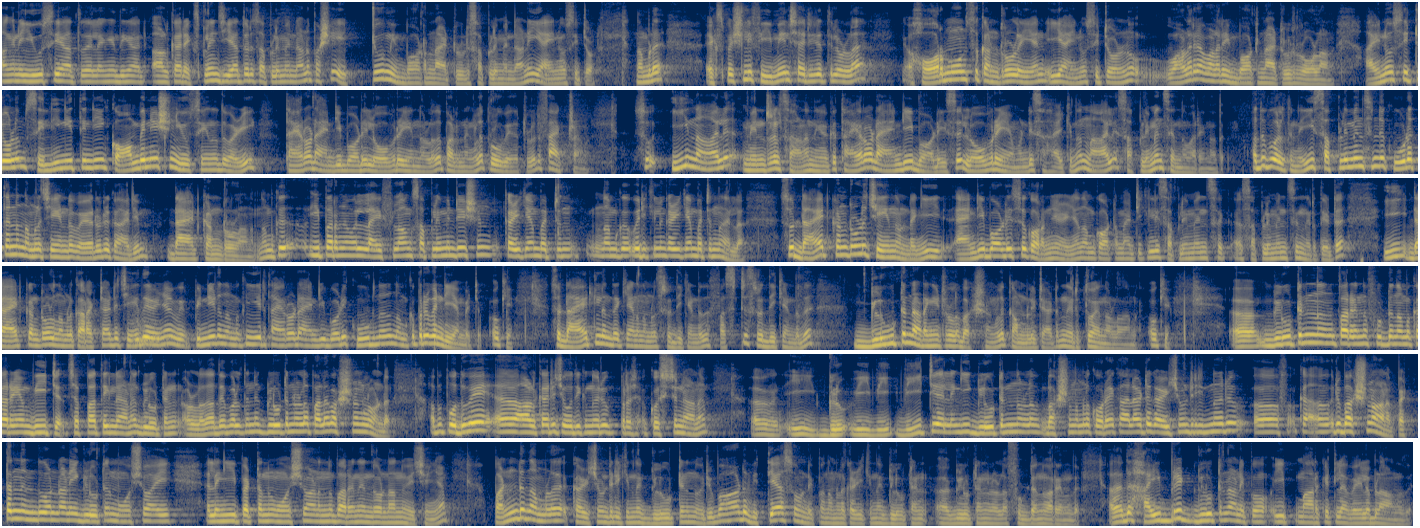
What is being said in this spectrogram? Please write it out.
അങ്ങനെ യൂസ് ചെയ്യാത്തത് അല്ലെങ്കിൽ അധികം ആൾക്കാർ എക്സ്പ്ലെയിൻ ചെയ്യാത്തൊരു സപ്ലിമെന്റ് ആണ്. പക്ഷേ ഏറ്റവും ഇമ്പോർട്ടന്റ് ആയിട്ടുള്ളൊരു സപ്ലിമെന്റ് ആണ് ഈ അയനോസിറ്റോൾ നമ്മുടെ എക്സ്പെഷ്യലി ഫീമെയിൽ ശരീരത്തിലുള്ള ഹോർമോൺസ് കൺട്രോൾ ചെയ്യാൻ ഈ അയനോസിറ്റോളിന് വളരെ വളരെ ഇമ്പോർട്ടന്റ് ആയിട്ടുള്ള റോളാണ് അയനോസിറ്റോളും സെലീനിയത്തിന്റെയും കോമ്പിനേഷൻ യൂസ് ചെയ്യുന്നത് വഴി തൈറോയ്ഡ് ആന്റിബോഡി ലോവർ ചെയ്യുന്നുള്ളത് പഠനങ്ങൾ പ്രൂവ് ചെയ്തിട്ടുള്ളൊരു ഫാക്ടറാണ് സോ ഈ നാല് മിനറൽസ് ആണ് നിങ്ങൾക്ക് തൈറോയ്ഡ് ആന്റിബോഡീസ് ലോവർ ചെയ്യാൻ വേണ്ടി സഹായിക്കുന്ന നാല് സപ്ലിമെന്റ്സ് എന്ന് പറയുന്നത്. അതുപോലെ തന്നെ ഈ സപ്ലിമെന്റ്സിന്റെ കൂടെ തന്നെ നമ്മൾ ചെയ്യേണ്ട വേറൊരു കാര്യം ഡയറ്റ് കൺട്രോളാണ് നമുക്ക് ഈ പറഞ്ഞ പോലെ ലൈഫ് ലോങ് സപ്ലിമെന്റേഷൻ കഴിക്കാൻ പറ്റും നമുക്ക് ഒരിക്കലും കഴിക്കാൻ പറ്റുന്നതല്ല. സോ ഡയറ്റ് കൺട്രോൾ ചെയ്യുന്നുണ്ടെങ്കിൽ ഈ ആന്റിബോഡീസ് കുറഞ്ഞു കഴിഞ്ഞാൽ നമുക്ക് ഓട്ടോമാറ്റിക്കലി സപ്ലിമെന്റ്സ് സപ്ലിമെന്റ്സ് നിർത്തിയിട്ട് ഈ ഡയറ്റ് കൺട്രോൾ നമ്മൾ കറക്റ്റായിട്ട് ചെയ്ത് കഴിഞ്ഞാൽ പിന്നീട് നമുക്ക് ഈ ഒരു തൈറോയ്ഡ് ആന്റിബോഡി കൂടുന്നത് നമുക്ക് പ്രിവെന്റ് ചെയ്യാൻ പറ്റും. ഓക്കെ സോ ഡയറ്റിൽ എന്തൊക്കെയാണ് നമ്മൾ ശ്രദ്ധിക്കേണ്ടത്? ഫസ്റ്റ് ശ്രദ്ധിക്കേണ്ടത് ഗ്ലൂട്ടൻ അടങ്ങിയിട്ടുള്ള ഭക്ഷണങ്ങൾ കംപ്ലീറ്റ് ആയിട്ട് നിർത്തുക എന്നുള്ളതാണ്. ഓക്കെ ഗ്ലൂട്ടൻ എന്ന് പറയുന്ന ഫുഡ് നമുക്കറിയാം വീറ്റ് ചപ്പാത്തിയിലാണ് ഗ്ലൂട്ടൻ ഉള്ളത്. അതേപോലെ തന്നെ ഗ്ലൂട്ടൻ ഉള്ള പല ഭക്ഷണങ്ങളും ഉണ്ട്. അപ്പോൾ പൊതുവേ ആൾക്കാർ ചോദിക്കുന്ന ഒരു ആണ് ഏഹ് ഈ ഗ്ലൂ വീറ്റ് അല്ലെങ്കിൽ ഗ്ലൂട്ടൻ എന്നുള്ള ഭക്ഷണം നമ്മൾ കുറേ കാലമായിട്ട് കഴിച്ചുകൊണ്ടിരുന്ന ഒരു ഒരു ഭക്ഷണമാണ്. പെട്ടെന്ന് എന്തുകൊണ്ടാണ് ഈ ഗ്ലൂട്ടൻ മോശമായി അല്ലെങ്കിൽ പെട്ടെന്ന് മോശമാണെന്ന് പറയുന്നത് എന്തുകൊണ്ടാണെന്ന് വെച്ച് കഴിഞ്ഞാൽ പണ്ട് നമ്മൾ കഴിച്ചുകൊണ്ടിരിക്കുന്ന ഗ്ലൂട്ടൻ ഒരുപാട് വ്യത്യാസമുണ്ട് ഇപ്പോൾ നമ്മൾ കഴിക്കുന്ന ഗ്ലൂട്ടൻ ഗ്ലൂട്ടനിലുള്ള ഫുഡ് എന്ന് പറയുന്നത്. അതായത് ഹൈബ്രിഡ് ഗ്ലൂട്ടൻ ആണ് ഇപ്പോൾ ഈ മാർക്കറ്റിൽ അവൈലബിൾ ആവുന്നത്.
